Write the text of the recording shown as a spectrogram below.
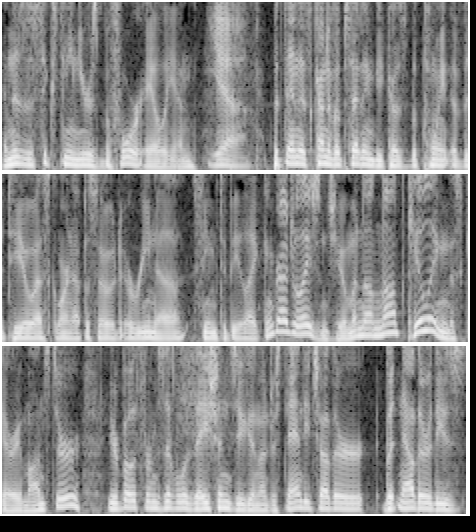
And this is 16 years before Alien. yeah, But then it's kind of upsetting because the point of the TOS Gorn episode, Arena, seemed to be like, Congratulations, human, on not killing the scary monster. You're both from civilizations, you can understand each other. But now there are these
